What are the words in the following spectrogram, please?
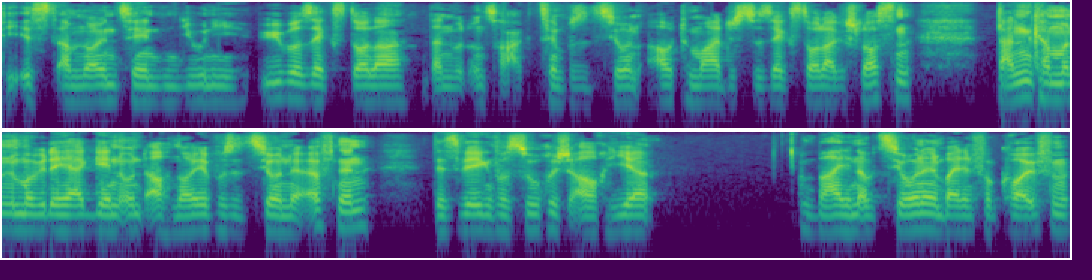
Die ist am 19. Juni über 6 Dollar. Dann wird unsere Aktienposition automatisch zu 6 Dollar geschlossen dann kann man immer wieder hergehen und auch neue Positionen eröffnen. Deswegen versuche ich auch hier bei den Optionen, bei den Verkäufen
